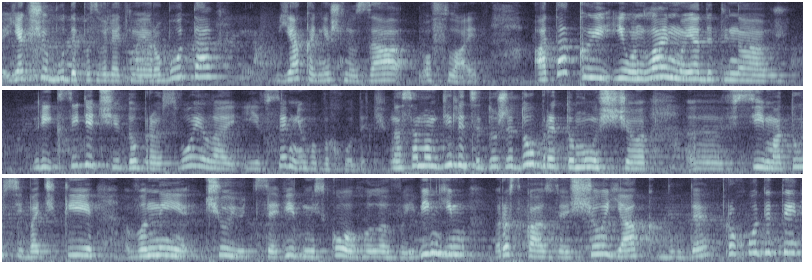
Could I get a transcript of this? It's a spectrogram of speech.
Якщо буде дозволяти моя робота, я, звісно, за офлайн. А так і- онлайн моя дитина рік сидячи, добре освоїла і все в нього виходить. На самом ділі це дуже добре, тому що е, всі матусі, батьки вони чують від міського голови. Він їм розказує, що як буде проходити.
